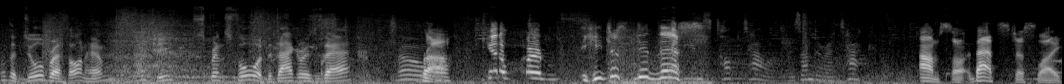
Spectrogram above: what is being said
With a dual breath on him. She sprints forward. The dagger is there. No. uh, Bruh. Get a word. He just did this. Top tower is under attack. I'm sorry. That's just like,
